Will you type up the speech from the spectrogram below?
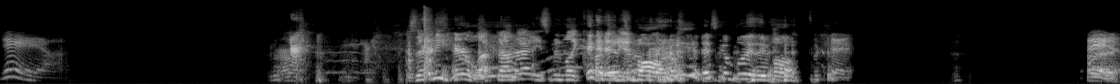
Yeah. Is there any hair left on that? He's been like cutting it's it. bald. It's completely bald. Okay. Alright. Hey,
